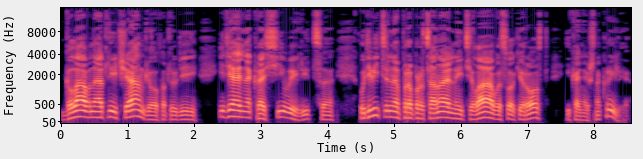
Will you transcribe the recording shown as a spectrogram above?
Главное отличие ангелов от людей — идеально красивые лица, удивительно пропорциональные тела, высокий рост и, конечно, крылья.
